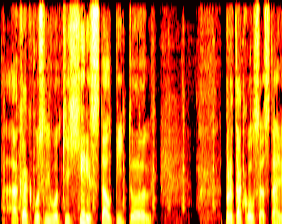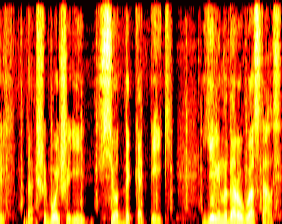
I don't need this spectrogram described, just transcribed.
А как после водки херес стал пить, то протокол составили. Дальше больше и все до копейки. Еле на дорогу осталось.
